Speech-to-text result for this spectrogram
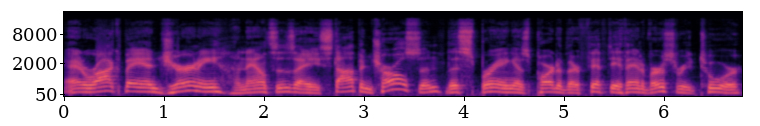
And rock band Journey announces a stop in Charleston this spring as part of their 50th anniversary tour.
